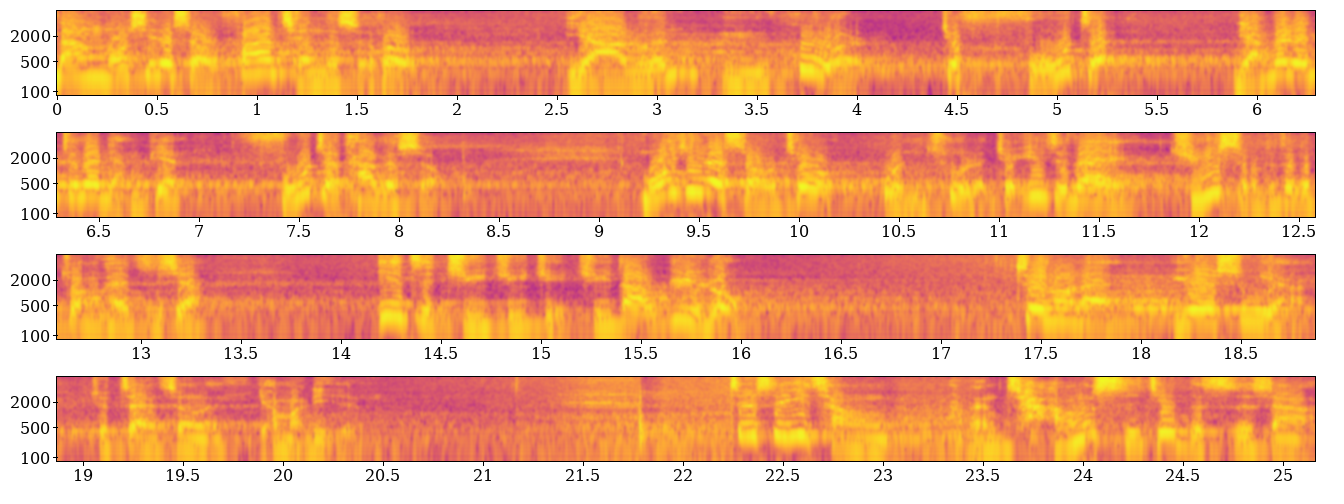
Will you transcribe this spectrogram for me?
当摩西的手发沉的时候，亚伦与户尔就扶着。两个人就在两边扶着他的手，摩西的手就稳住了，就一直在举手的这个状态之下，一直举举举举到日落。最后呢，约书亚就战胜了亚玛力人。这是一场很长时间的厮杀。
